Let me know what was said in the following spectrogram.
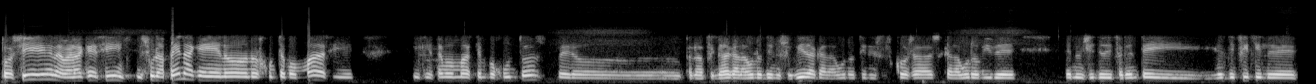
Pues sí, la verdad que sí. Es una pena que no nos juntemos más y, y que estemos más tiempo juntos, pero, pero al final cada uno tiene su vida, cada uno tiene sus cosas, cada uno vive en un sitio diferente y es difícil de,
